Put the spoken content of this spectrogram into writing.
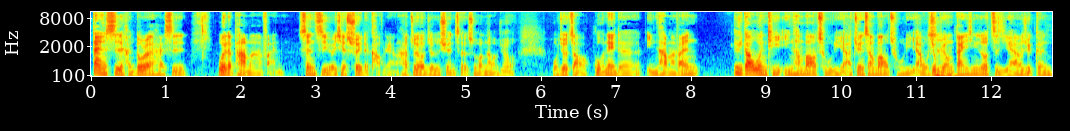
但是很多人还是为了怕麻烦，甚至有一些税的考量，他最后就是选择说，那我就。我就找国内的银行嘛，反正遇到问题，银行帮我处理啊，券商帮我处理啊，我就不用担心说自己还要去跟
